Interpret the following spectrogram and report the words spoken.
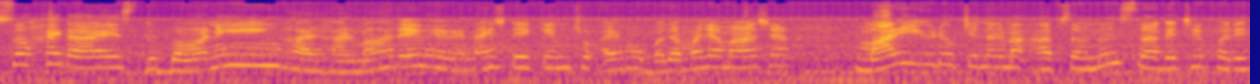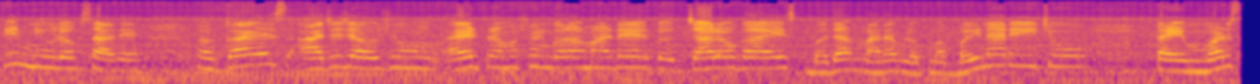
So hi guys good morning Har Har Mahadev have a nice day કેમ છો? આઈ હોપ બધા મજામાં છે મારી યુટ્યુબ ચેનલમાં આપ સૌનું સ્વાગત છે ફરીથી ન્યૂ લોક સાથે. તો ગાઈઝ આજે જાઉં છું હું એડ પ્રમોશન કરવા માટે. તો ચાલો ગાઈઝ બધા મારા બ્લોગમાં બન્યા છું ટાઈમ મળશે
